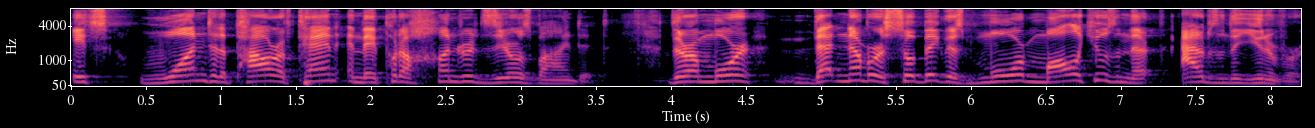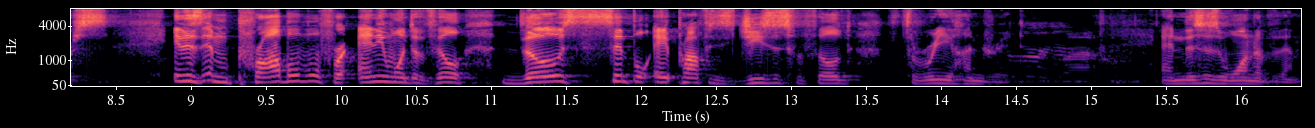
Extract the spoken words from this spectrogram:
it's one to the power of 10, and they put 100 zeros behind it. There are more, that number is so big, there's more molecules than the atoms in the universe. It is improbable for anyone to fulfill those simple eight prophecies. Jesus fulfilled 300. and this is one of them.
